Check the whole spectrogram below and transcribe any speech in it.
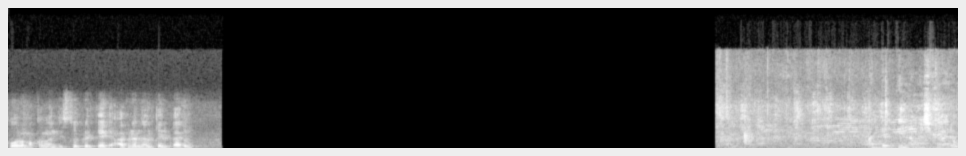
పూల మొక్కలను అందిస్తూ ప్రత్యేక అభినందనలు తెలిపారు. అందరికీ నమస్కారం.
